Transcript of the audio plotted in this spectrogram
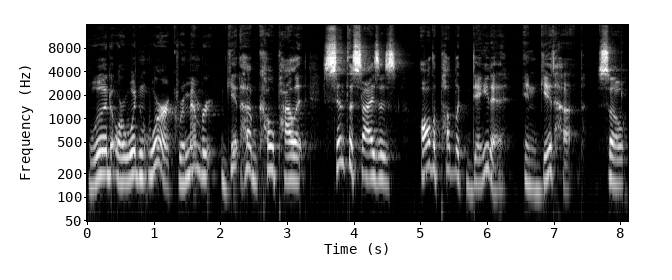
would or wouldn't work. Remember, GitHub Copilot synthesizes all the public data in GitHub. So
